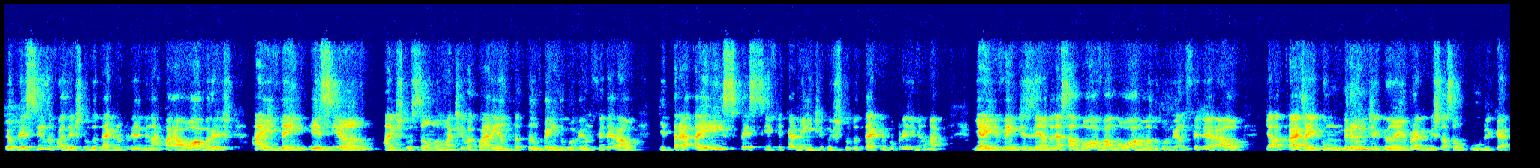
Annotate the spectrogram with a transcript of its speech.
Eu preciso fazer estudo técnico preliminar para obras? Aí vem esse ano a instrução normativa 40, também do governo federal, que trata especificamente do estudo técnico preliminar. E aí vem dizendo nessa nova norma do governo federal que ela traz aí como um grande ganho para a administração pública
